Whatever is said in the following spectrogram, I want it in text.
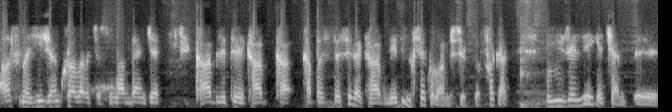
aslında hijyen kuralları açısından bence kabiliyeti, ka- ka- kapasitesi ve kabiliyeti yüksek olan bir sektör. Fakat bu 150'ye geçen e,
